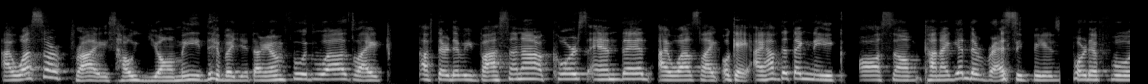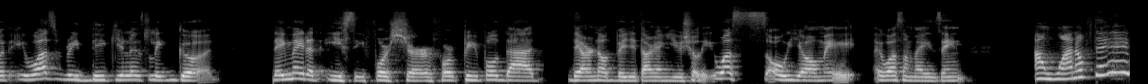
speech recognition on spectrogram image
I was surprised how yummy the vegetarian food was. Like after the Vipassana course ended, I was like, okay, I have the technique. Awesome. Can I get the recipes for the food? It was ridiculously good. They made it easy for sure for people that they are not vegetarian usually. It was so yummy. It was amazing. And one of the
